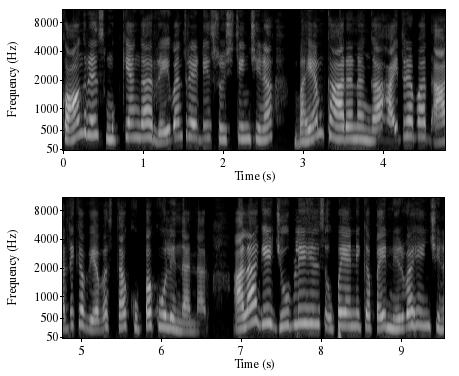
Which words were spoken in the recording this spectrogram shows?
కాంగ్రెస్ ముఖ్యంగా రేవంత్ రెడ్డి సృష్టించిన భయం కారణంగా హైదరాబాద్ ఆర్థిక వ్యవస్థ కుప్పకూలిందన్నారు. అలాగే జూబ్లీహిల్స్ ఉప ఎన్నికపై నిర్వహించిన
